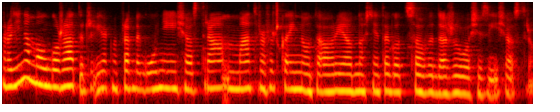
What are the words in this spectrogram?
Rodzina Małgorzaty, czyli tak naprawdę głównie jej siostra, ma troszeczkę inną teorię odnośnie tego, co wydarzyło się z jej siostrą.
